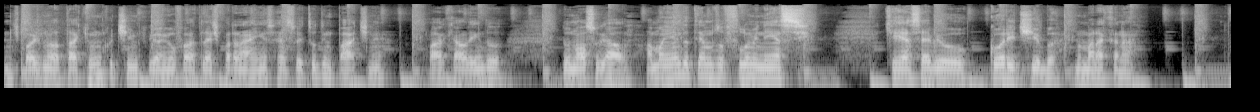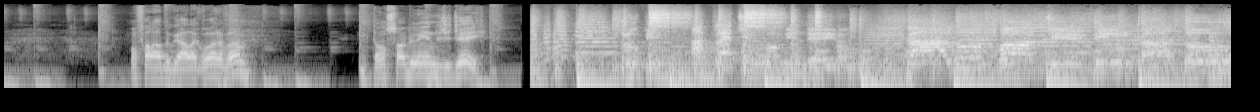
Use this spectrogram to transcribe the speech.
A gente pode notar que o único time que ganhou foi o Atlético Paranaense, o resto foi tudo empate, né? Claro que além do, do nosso Galo. Amanhã ainda temos o Fluminense, que recebe o Coritiba no Maracanã. Vamos falar do Galo agora, vamos? Então sobe o hino, DJ. Clube Atlético Mineiro, Galo forte vingador.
